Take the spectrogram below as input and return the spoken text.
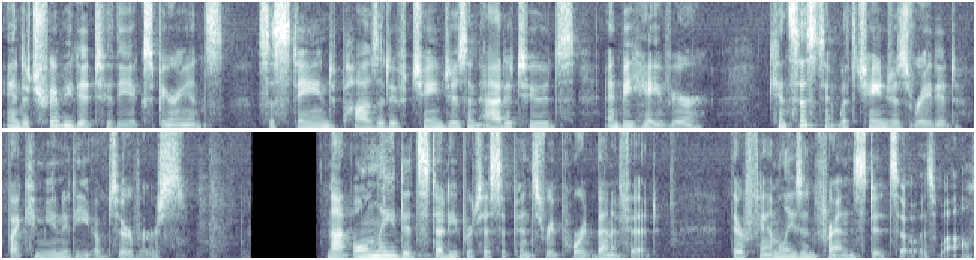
and attributed to the experience sustained positive changes in attitudes and behavior consistent with changes rated by community observers. Not only did study participants report benefit, their families and friends did so as well.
